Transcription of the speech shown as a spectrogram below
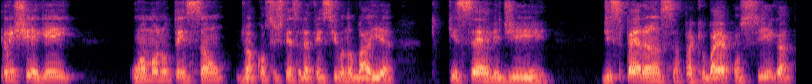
Eu enxerguei uma manutenção de uma consistência defensiva no Bahia que serve de, de esperança para que o Bahia consiga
